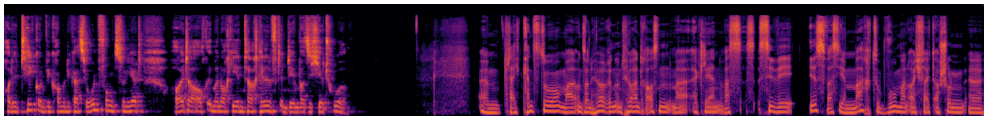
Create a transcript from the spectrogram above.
Politik und wie Kommunikation funktioniert, heute auch immer noch jeden Tag hilft in dem, was ich hier tue. Ähm, vielleicht kannst du mal unseren Hörerinnen und Hörern draußen mal erklären, was Cive ist, was ihr macht, wo man euch vielleicht auch schon äh,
